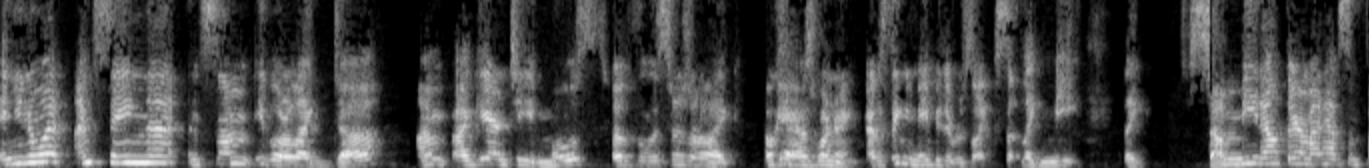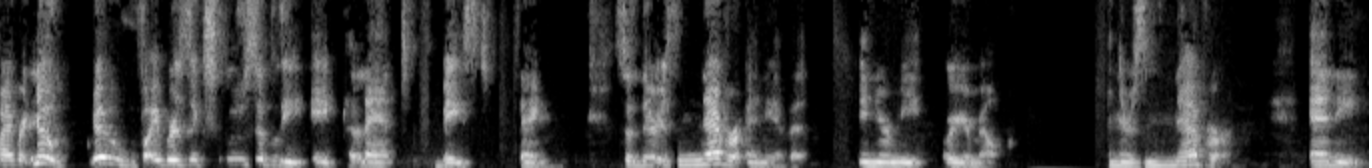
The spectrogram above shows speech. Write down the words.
And you know what? I'm saying that, and some people are like, duh. I'm, I guarantee most of the listeners are like, okay, I was wondering. I was thinking maybe there was like like meat, like some meat out there might have some fiber. No, no, fiber is exclusively a plant-based thing. So there is never any of it in your meat or your milk, and there's never any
